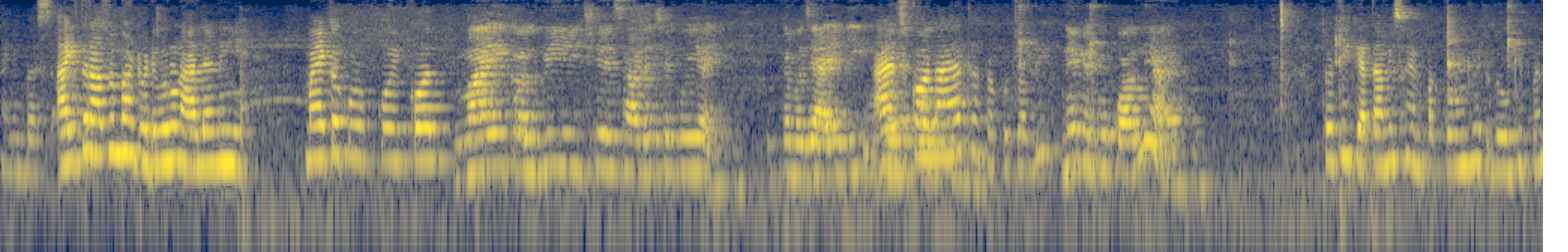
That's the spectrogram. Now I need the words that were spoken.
आणि बस. आई तर अजून भाटवडीवरून आल्या नाही आहे माई का को, कोई कॉल माई कल भी छह साढ़े छह को ही आई थी. कितने बजे आएगी. आज कॉल आया। था का कुछ अभी? नहीं मेरे को कॉल नहीं आया था. तो ठीक आहे आता आम्ही स्वयंपाक करून घेतो दोघी पण.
